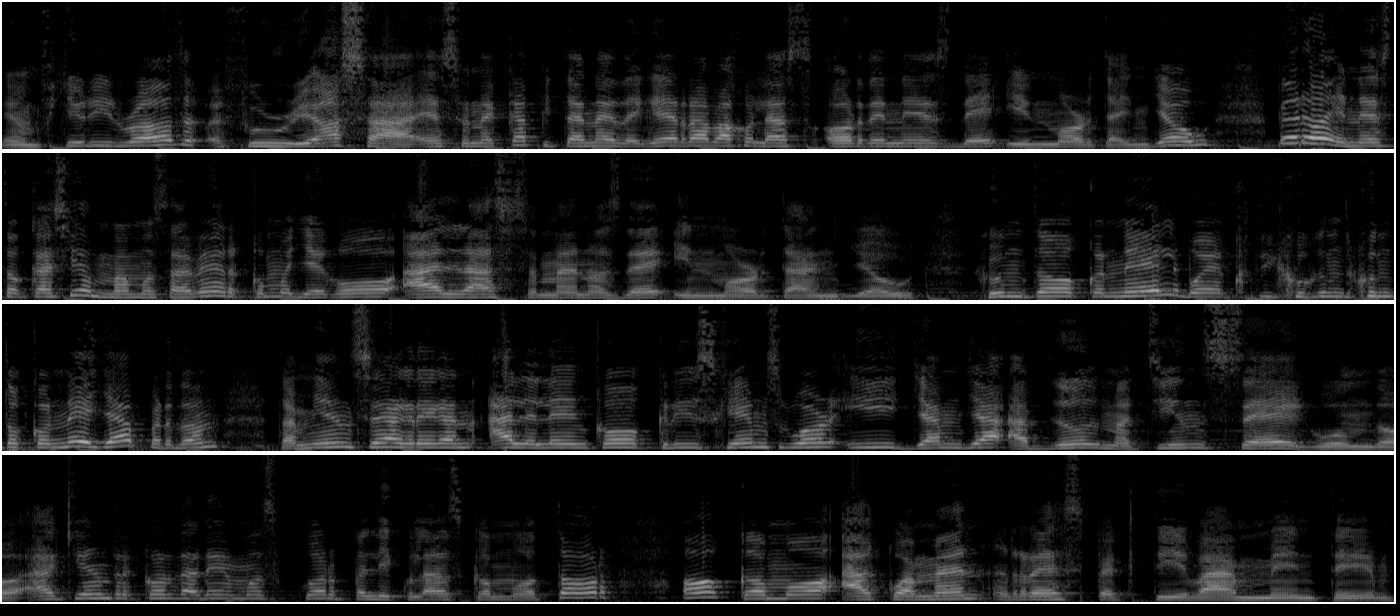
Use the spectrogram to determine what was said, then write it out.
En Fury Road, Furiosa es una capitana de guerra bajo las órdenes de Immortan Joe, pero en esta ocasión vamos a ver cómo llegó a las manos de Immortan Joe. Junto con él, bueno, junto con ella, perdón, también se agregan al elenco Chris Hemsworth y Jamja Abdul Machin II, a quien recordaremos por películas como Thor o como Aquaman respectivamente.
